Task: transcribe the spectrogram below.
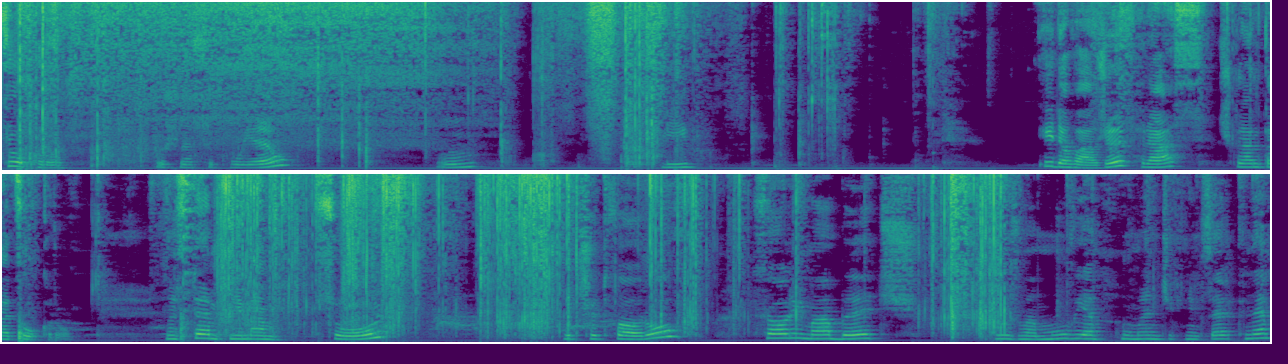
cukru. Już nasypuję. Mm. I, I do warzyw raz szklanka cukru. Następnie mam sól do przetworów. Soli ma być, już Wam mówię, momencik niech zerknę.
